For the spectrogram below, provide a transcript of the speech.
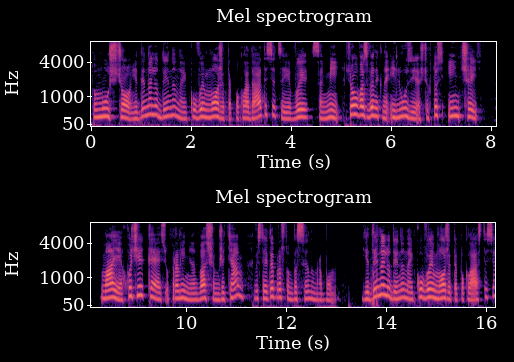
Тому що єдина людина, на яку ви можете покладатися, це є ви самі. Якщо у вас виникне ілюзія, що хтось інший має хоч якесь управління над вашим життям, ви стаєте просто безсилим рабом. Єдина людина, на яку ви можете покластися,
